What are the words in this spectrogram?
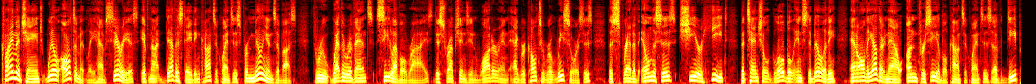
climate change will ultimately have serious, if not devastating consequences for millions of us through weather events, sea level rise, disruptions in water and agricultural resources, the spread of illnesses, sheer heat, potential global instability, and all the other now unforeseeable consequences of deep,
